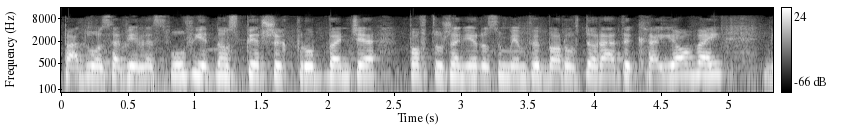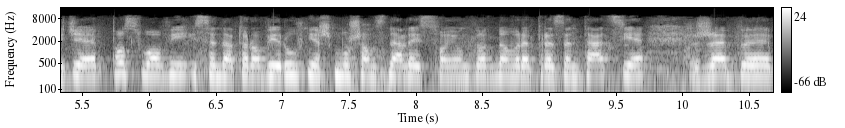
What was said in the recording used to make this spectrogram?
padło za wiele słów. Jedną z pierwszych prób będzie powtórzenie, rozumiem, wyborów do Rady Krajowej, gdzie posłowie i senatorowie również muszą znaleźć swoją godną reprezentację, żeby e,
